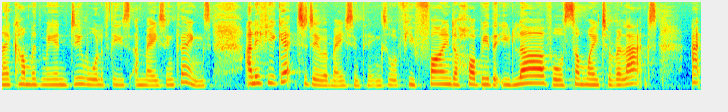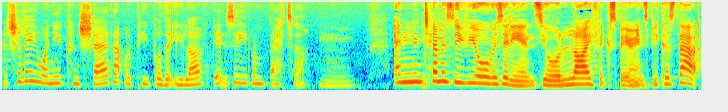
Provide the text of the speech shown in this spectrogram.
they come with me and do all of these amazing things. And if you get to do amazing things, or if you find a hobby that you love or some way to relax, actually, when you can share that with people that you love, it's even better. Mm. And in terms of your resilience, your life experience, because that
